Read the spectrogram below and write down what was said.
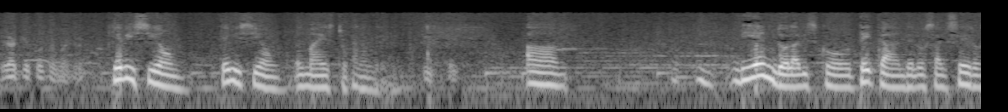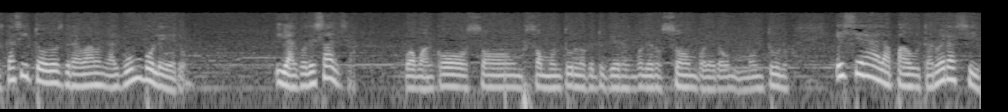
Mira qué cosa más grande. Qué visión, qué visión el maestro Calandrelli. Ah, viendo la discoteca de los salseros, casi todos grababan algún bolero y algo de salsa. Guaguancó, son, son montuno, lo que tú quieras, bolero son, bolero montuno. Esa era la pauta, ¿no era así,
